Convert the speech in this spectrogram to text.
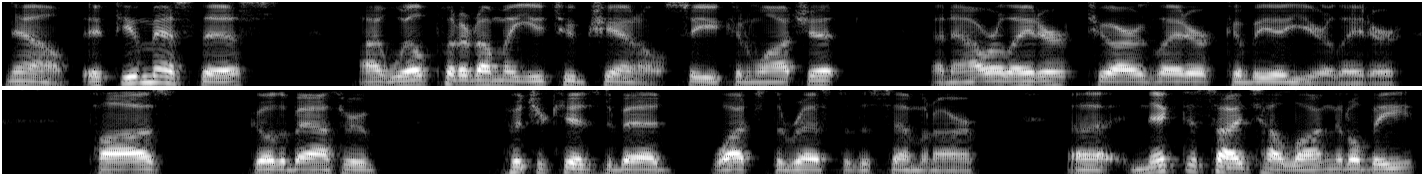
Now, if you miss this, I will put it on my YouTube channel so you can watch it an hour later, two hours later, could be a year later. Pause, go to the bathroom, put your kids to bed, watch the rest of the seminar. Uh, Nick decides how long it'll be,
